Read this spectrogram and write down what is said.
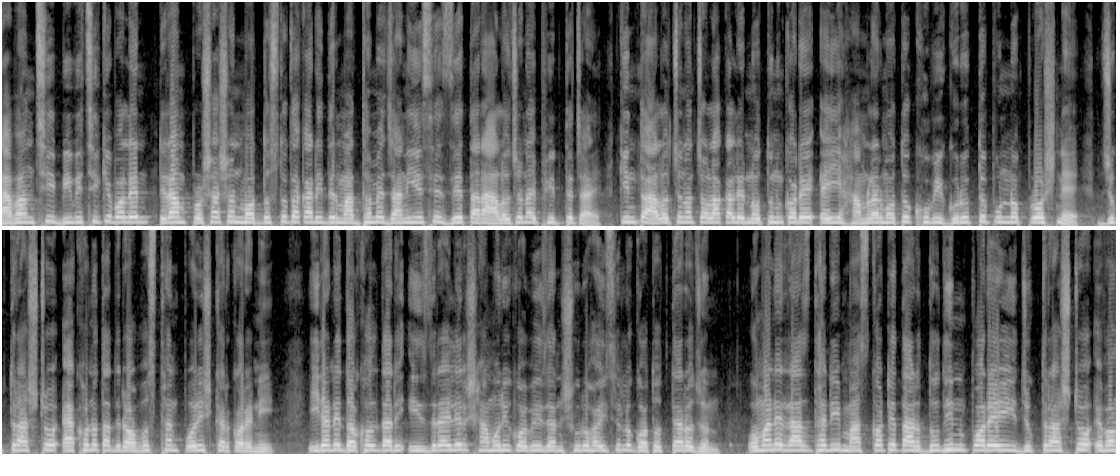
রাভানছি বিবিসিকে বলেন, ট্রাম্প প্রশাসন মধ্যস্থতাকারীদের মাধ্যমে জানিয়েছে যে তারা আলোচনায় ফিরতে চায়, কিন্তু আলোচনা চলাকালে নতুন করে এই হামলার মতো খুবই গুরুত্বপূর্ণ প্রশ্নে যুক্তরাষ্ট্র এখনও তাদের অবস্থান পরিষ্কার করেনি। ইরানে দখলদারি ইসরায়েলের সামরিক অভিযান শুরু হয়েছিল গত তেরো জন। ওমানের রাজধানী মাস্কটে তার দুদিন পরেই যুক্তরাষ্ট্র এবং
